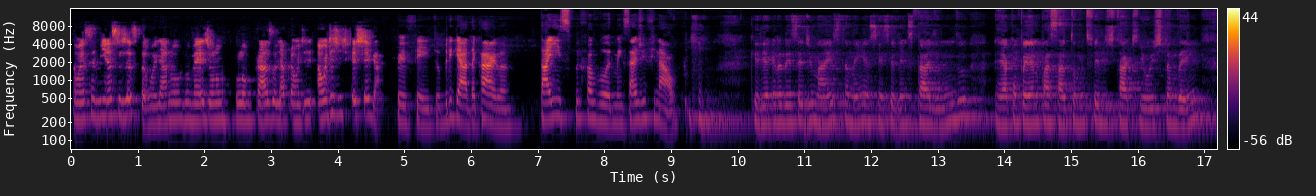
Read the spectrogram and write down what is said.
Então, essa é a minha sugestão, olhar no, no médio e longo, longo prazo, olhar para onde, aonde a gente quer chegar. Perfeito. Obrigada, Carla. Thaís, por favor, mensagem final. Queria agradecer demais também, assim, esse evento está lindo. É, acompanhando o passado, estou muito feliz de estar aqui hoje também.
